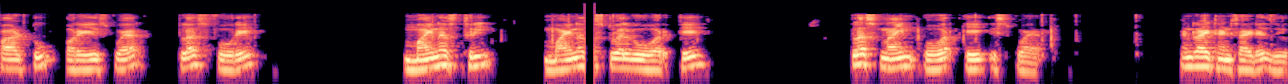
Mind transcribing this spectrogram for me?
power 2 or a square plus 4a minus 3 minus 12 over a plus 9 over a square. And right hand side is 0.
